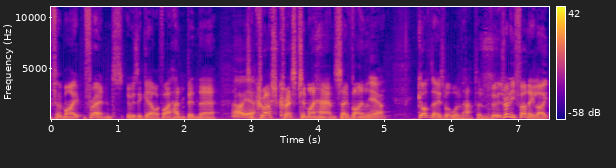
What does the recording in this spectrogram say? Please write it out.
For my friend, who was a girl, if I hadn't been there Oh yeah. to crush crisps in my hand so violently. Yeah. God knows what would have happened. But it was really funny. Like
